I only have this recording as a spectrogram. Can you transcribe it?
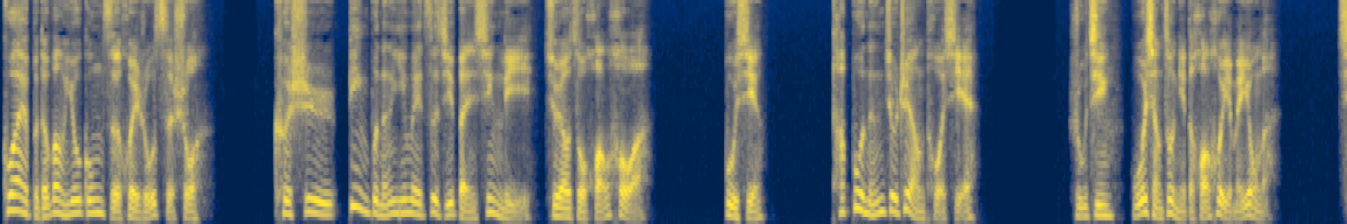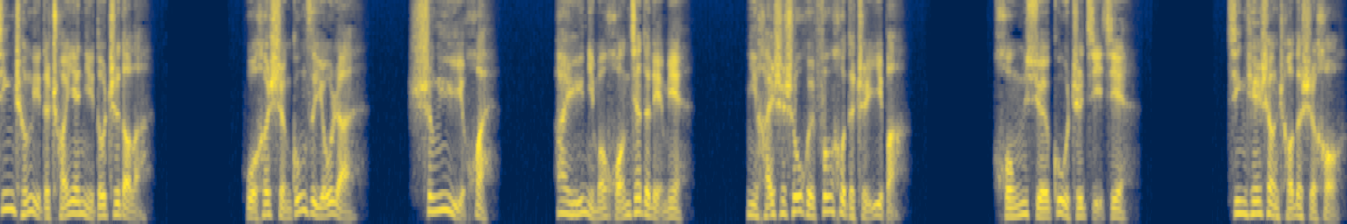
怪不得忘忧公子会如此说。可是，并不能因为自己本姓李就要做皇后啊！不行，他不能就这样妥协。如今我想做你的皇后也没用了，京城里的传言你都知道了。我和沈公子有染，声誉已坏，碍于你们皇家的脸面，你还是收回封后的旨意吧。红雪固执己见。今天上朝的时候，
